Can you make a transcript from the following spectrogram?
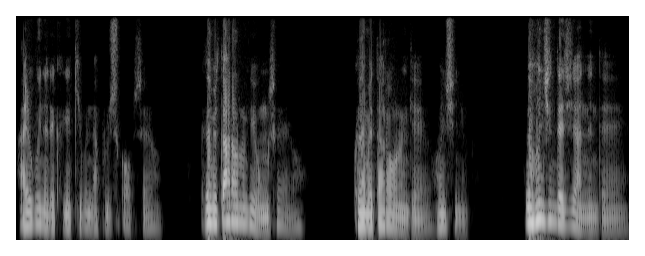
알고 있는데 그게 기분 나쁠 수가 없어요. 그 다음에 따라오는 게 용서예요. 그 다음에 따라오는 게 헌신이고. 근데 헌신되지 않는데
